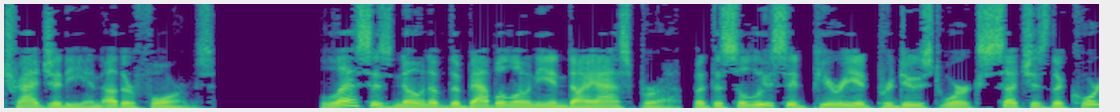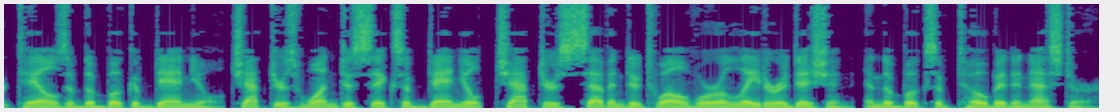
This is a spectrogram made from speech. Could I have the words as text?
tragedy and other forms. Less is known of the Babylonian diaspora, but the Seleucid period produced works such as the court tales of the Book of Daniel chapters 1 to 6 of Daniel, chapters 7 to 12 were a later addition, and the books of Tobit and Esther.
